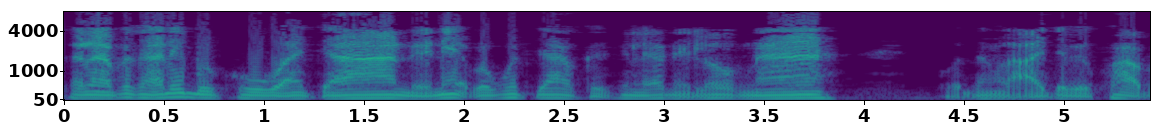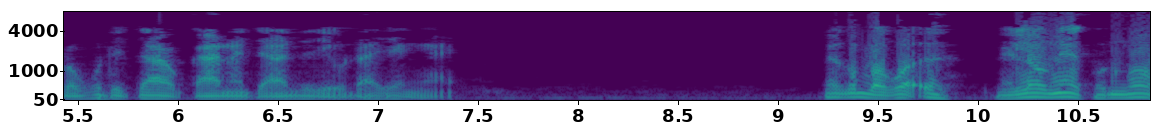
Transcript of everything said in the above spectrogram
ขณะภาษาที่บุตรครูอาจารย์เดี๋ยวนี้พระพุทธเจ้าเกิดขึ้นแล้วในโลกนะ คนทั้งหลายจะไปคว้าพระพุทธเจ้าการอาจารย์จะอยู่ได้ยังไง แล้วก็บอกว่าเออในโลกนี้คนโง่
